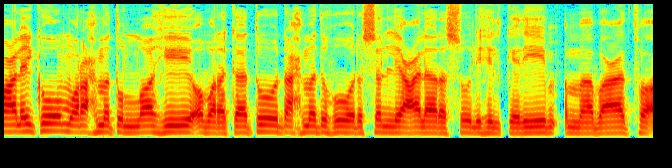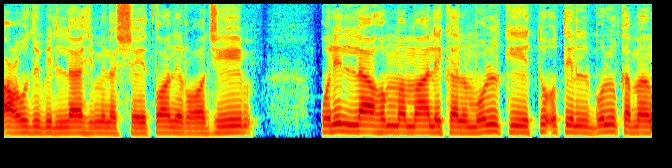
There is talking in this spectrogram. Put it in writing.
আলাইকুম ওরহমতুল্লাহি ওবরাকাত নাহমদহু রসল্লি আলা রসুলহিল করিম। আম্মা বাদ। ফাউযু বিল্লাহি মিনাশ রাজিম। قل اللهم مالك الملك تؤتي الملك من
